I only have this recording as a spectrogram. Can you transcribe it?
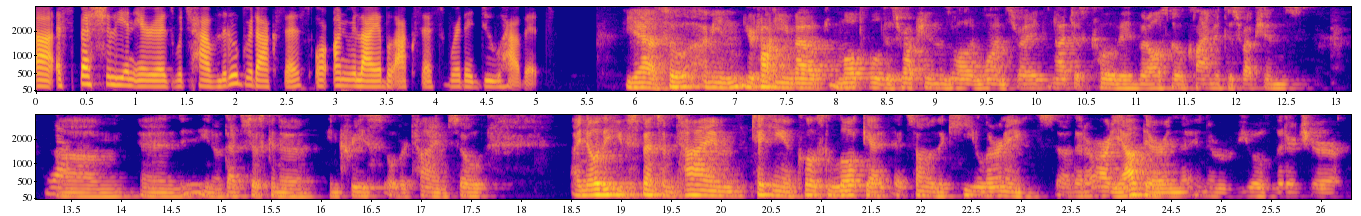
uh, especially in areas which have little grid access or unreliable access where they do have it. Yeah, so I mean, you're talking about multiple disruptions all at once, right? Not just COVID, but also climate disruptions, yeah. um, and you know that's just going to increase over time. So I know that you've spent some time taking a close look at, at some of the key learnings uh, that are already out there in the in the review of literature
